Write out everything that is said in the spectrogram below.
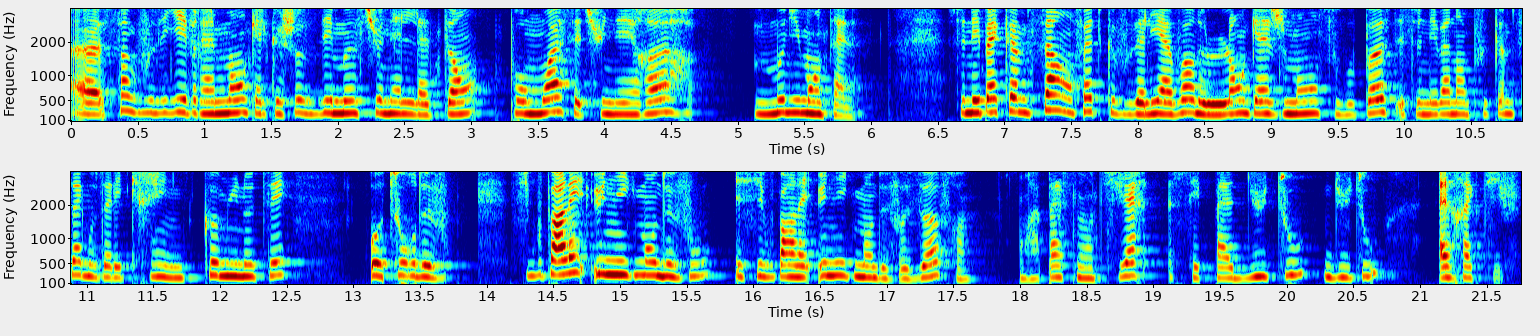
euh, sans que vous ayez vraiment quelque chose d'émotionnel là-dedans, pour moi c'est une erreur monumentale. Ce n'est pas comme ça en fait que vous allez avoir de l'engagement sous vos postes et ce n'est pas non plus comme ça que vous allez créer une communauté autour de vous. Si vous parlez uniquement de vous et si vous parlez uniquement de vos offres, on va pas se mentir, c'est pas du tout, du tout attractif.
